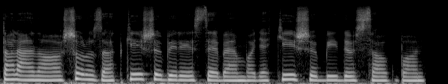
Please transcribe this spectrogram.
Talán a sorozat későbbi részében, vagy egy későbbi időszakban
